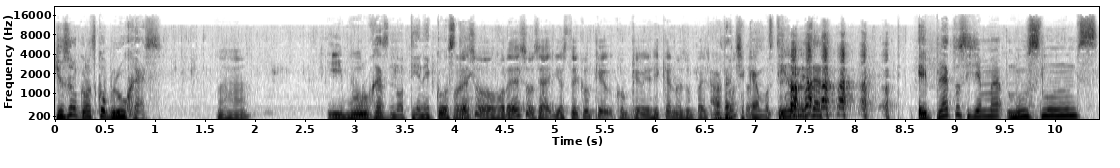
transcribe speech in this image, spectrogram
Yo solo conozco brujas. Ajá. Y brujas no tiene costa. Por eso, por eso. O sea, yo estoy con que, con que Bélgica no es un país con costas. checamos. Tienen esas. El plato se llama Muslims.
